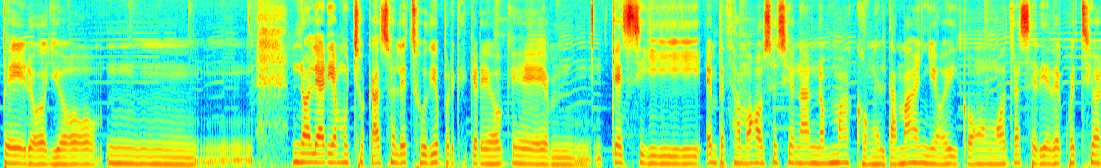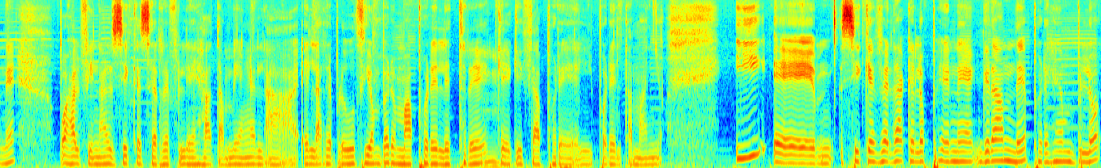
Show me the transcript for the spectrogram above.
pero yo mm, no le haría mucho caso al estudio porque creo que, mm, que si empezamos a obsesionarnos más con el tamaño y con otra serie de cuestiones, pues al final sí que se refleja también en la, en la reproducción, pero más por el estrés Mm. que quizás por el, por el tamaño. Y eh, sí que es verdad que los penes grandes, por ejemplo,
